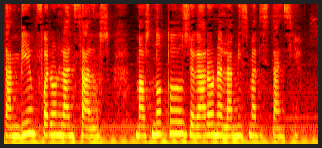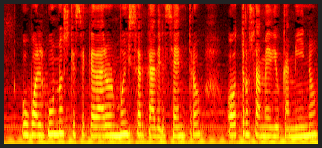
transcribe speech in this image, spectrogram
también fueron lanzados, mas no todos llegaron a la misma distancia. Hubo algunos que se quedaron muy cerca del centro, otros a medio camino,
